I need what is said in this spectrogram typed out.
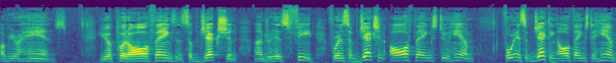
of your hands. You have put all things in subjection under his feet. For in subjection all things to him for in subjecting all things to him,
